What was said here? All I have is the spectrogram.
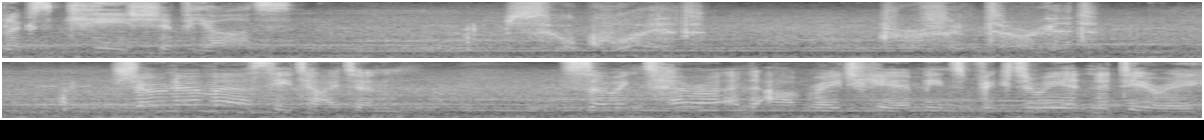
Republic's key shipyards. So quiet. Perfect target. Show no mercy, Titan. Sowing terror and outrage here means victory at Nadiri.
